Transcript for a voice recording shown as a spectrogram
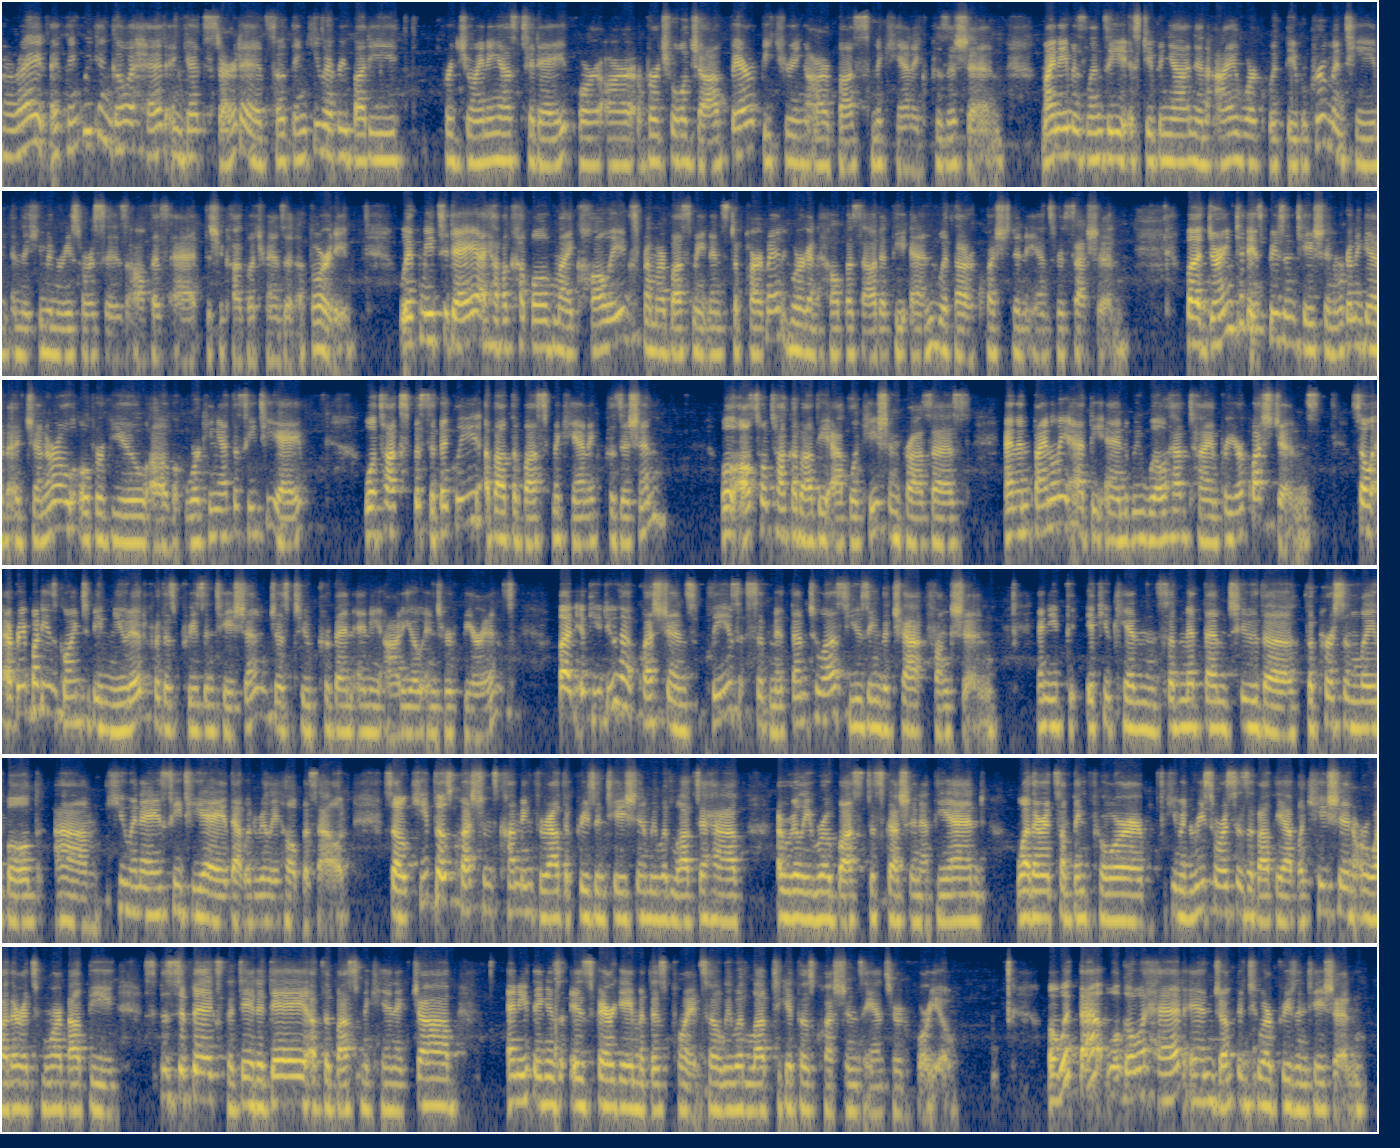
All right, I think we can go ahead and get started. So thank you everybody for joining us today for our virtual job fair featuring our bus mechanic position. My name is Lindsay Estupinian and I work with the recruitment team in the Human Resources Office at the Chicago Transit Authority. With me today, I have a couple of my colleagues from our bus maintenance department who are gonna help us out at the end with our question and answer session. But during today's presentation, we're gonna give a general overview of working at the CTA. We'll talk specifically about the bus mechanic position We'll also talk about the application process. And then finally, at the end, we will have time for your questions. So everybody is going to be muted for this presentation just to prevent any audio interference. But if you do have questions, please submit them to us using the chat function. And you, if you can submit them to the, the person labeled um, Q&A CTA, that would really help us out. So keep those questions coming throughout the presentation. We would love to have a really robust discussion at the end, whether it's something for human resources about the application or whether it's more about the specifics, the day-to-day -day of the bus mechanic job, anything is, is fair game at this point. So we would love to get those questions answered for you. But with that, we'll go ahead and jump into our presentation.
